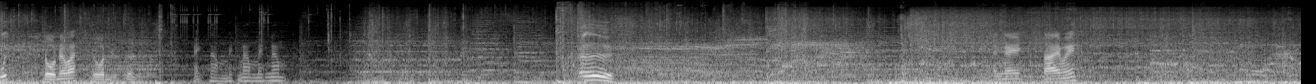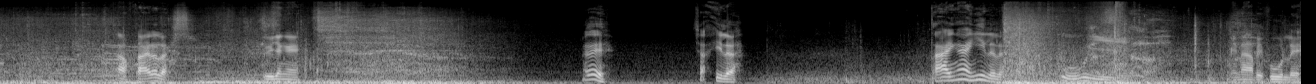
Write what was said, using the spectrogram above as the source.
อุ้ยโดนไหมวะโดนอยู่โดน กนัมแม็กนัมแม็กนัมเออยังไง ตายไหมอ้าว ตายแล้วเหรอคือยังไง เฮ้ย ใช่เหรอ ตายง่ายงี้เลยเหรออุ้ย ไม่น่าไปพูดเลย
